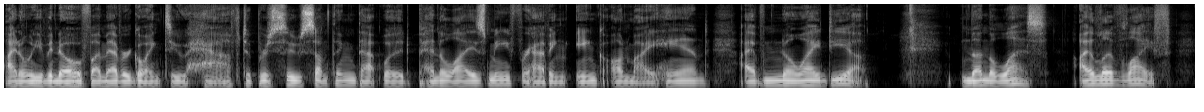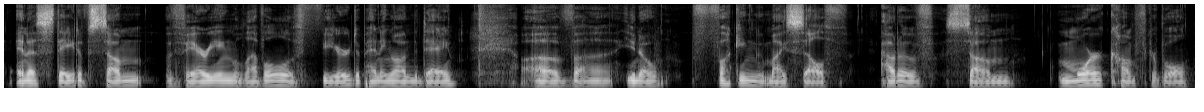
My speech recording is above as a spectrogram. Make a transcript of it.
I don't even know if I'm ever going to have to pursue something that would penalize me for having ink on my hand. I have no idea. Nonetheless, I live life in a state of some varying level of fear, depending on the day, of, uh, you know, fucking myself out of some more comfortable,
